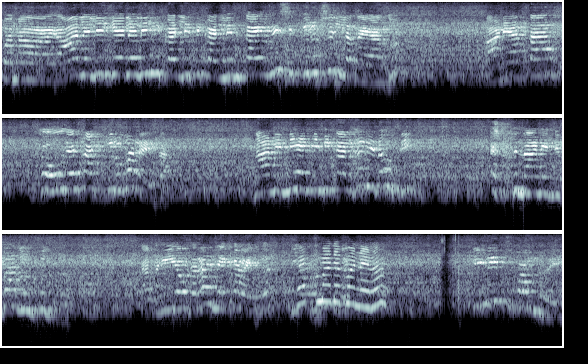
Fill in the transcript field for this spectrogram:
पण अं, आलेली गेलेली ही काढली ती काढली आणि काय वीस किलो शिल्लक आहे अजून आणि आता तो उद्या साठ किलो भरायचा नाणींनी ह्यांनी मी काल घरी नव्हती नाणींनी भाजून फुलतं आता हे एवढं राहिले करायचं ह्यातमध्ये पण आहे ना ती मिरची पावडर आहे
